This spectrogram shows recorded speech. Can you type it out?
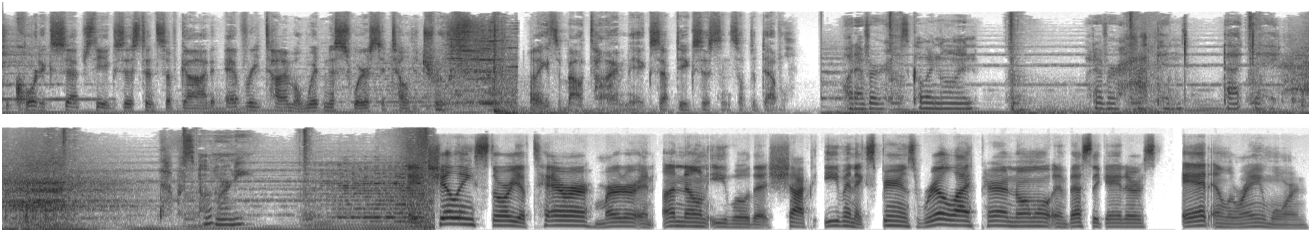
The court accepts the existence of God every time a witness swears to tell the truth. I think it's about time they accept the existence of the devil. whatever is going on, whatever happened that day. That was not Arne. A chilling story of terror, murder, and unknown evil that shocked even experienced real life paranormal investigators Ed and Lorraine Warren.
